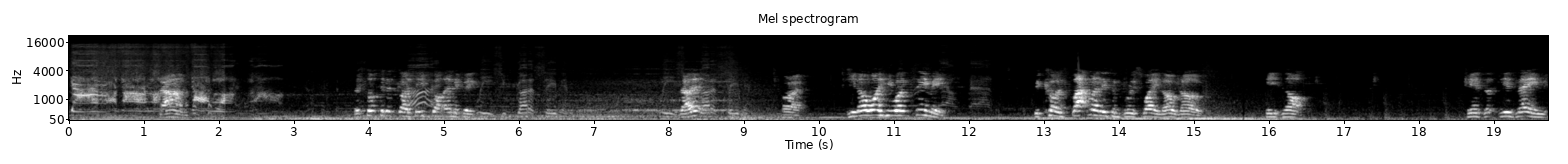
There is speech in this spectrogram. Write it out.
Damn. Let's talk to this guy, he's got anything. Please, you've got to save him. Please, Is that it? got to save him. Alright. Do you know why he won't see me? Because Batman isn't Bruce Wayne. Oh no. He's not. His, his name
